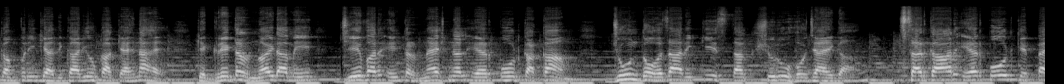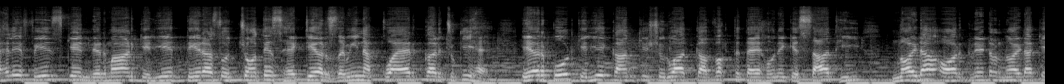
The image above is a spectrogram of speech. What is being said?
कंपनी के अधिकारियों का कहना है कि ग्रेटर नोएडा में जेवर इंटरनेशनल एयरपोर्ट का काम जून 2021 तक शुरू हो जाएगा। सरकार एयरपोर्ट के पहले फ़ेज़ के निर्माण के लिए तेरह हेक्टेयर ज़मीन अक्वायर कर चुकी है। एयरपोर्ट के लिए काम की शुरुआत का वक्त तय होने के साथ ही नोएडा और ग्रेटर नोएडा के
